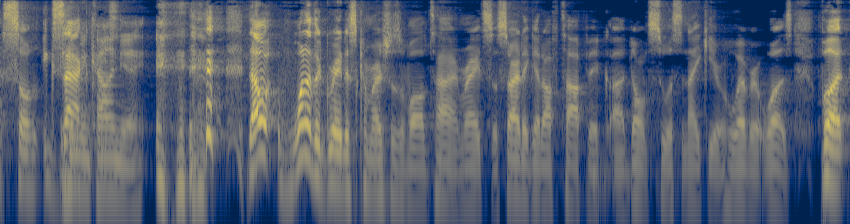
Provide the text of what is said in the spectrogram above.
so exactly. Him and Kanye. that was one of the greatest commercials of all time, right? So sorry to get off topic. Uh, don't sue us, Nike or whoever it was. But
